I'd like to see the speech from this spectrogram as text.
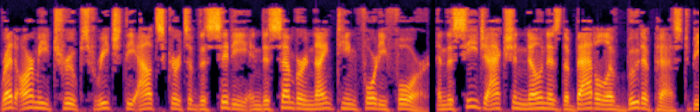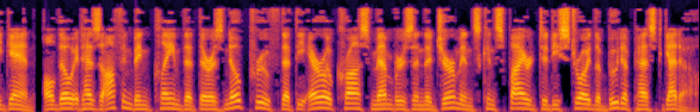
Red Army troops reached the outskirts of the city in December 1944, and the siege action known as the Battle of Budapest began, although it has often been claimed that there is no proof that the Arrow Cross members and the Germans conspired to destroy the Budapest ghetto.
